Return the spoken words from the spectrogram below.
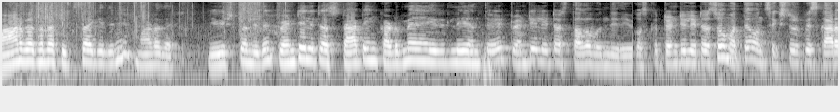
ಮಾಡ್ಬೇಕಂದ್ರೆ ಫಿಕ್ಸ್ ಆಗಿದ್ದೀನಿ, ಮಾಡೋದೆ. ಇವಿಷ್ಟು ತಂದಿದ್ದೀನಿ ಟ್ವೆಂಟಿ ಲೀಟರ್ಸ್ ಸ್ಟಾರ್ಟಿಂಗ್ ಕಡಿಮೆ ಇರಲಿ ಅಂತೇಳಿ ಟ್ವೆಂಟಿ ಲೀಟರ್ಸ್ ತಗೊಬಂದಿದ್ದೀವಿ ಟ್ವೆಂಟಿ ಲೀಟರ್ಸು ಮತ್ತು ಒಂದು ಸಿಕ್ಸ್ಟಿ ರುಪೀಸ್ ಖಾರ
